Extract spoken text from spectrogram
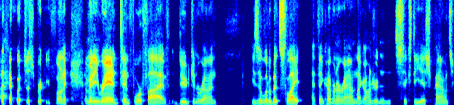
that, which is pretty funny. I mean, he ran 10 4 5. Dude can run. He's a little bit slight, I think, hovering around like 160 ish pounds,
